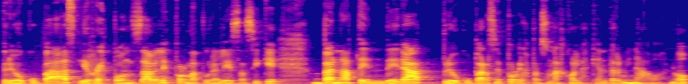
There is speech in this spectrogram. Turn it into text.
preocupadas y responsables por naturaleza, así que van a tender a preocuparse por las personas con las que han terminado, ¿no?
